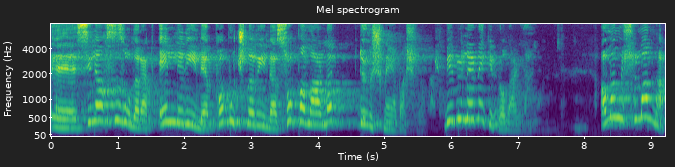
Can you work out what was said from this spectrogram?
Ee, silahsız olarak elleriyle, pabuçlarıyla, sopalarla dövüşmeye başlıyorlar. Birbirlerine giriyorlar yani. Ama Müslümanlar.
